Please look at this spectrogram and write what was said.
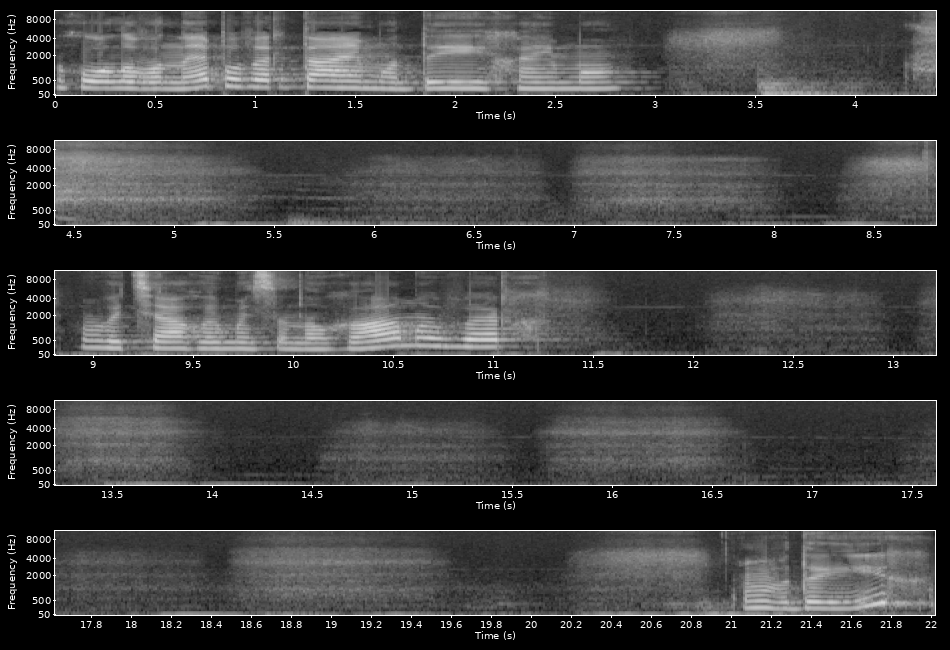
Голову не повертаємо, дихаємо. Витягуємось за ногами вверх. Вдих.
